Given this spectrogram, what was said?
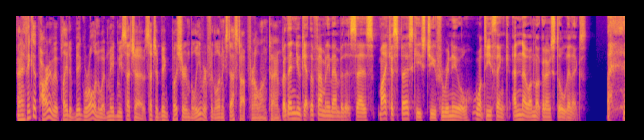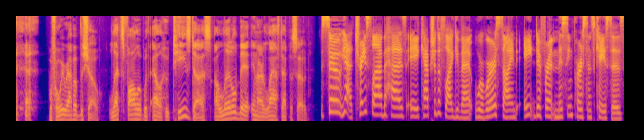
and I think a part of it played a big role in what made me such a such a big pusher and believer for the Linux desktop for a long time. But then you get the family member that says, "Mike Kaspersky's due for renewal. What do you think?" And no, I'm not going to install Linux. Before we wrap up the show, let's follow up with Elle, who teased us a little bit in our last episode. So, yeah, Trace Lab has a Capture the Flag event where we're assigned eight different missing persons cases.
